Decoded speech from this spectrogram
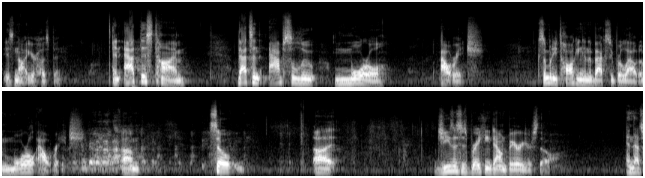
is not your husband. And at this time, that's an absolute moral outrage. Somebody talking in the back super loud, a moral outrage. Um, so, uh, Jesus is breaking down barriers, though. And that's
